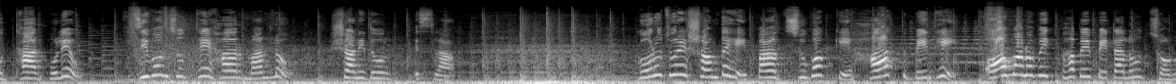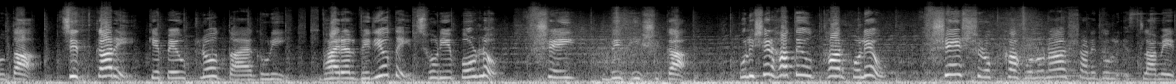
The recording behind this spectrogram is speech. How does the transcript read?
উদ্ধার হলেও জীবনযুদ্ধে হার মানল শানিদুল ইসলাম। গরু চুরির সন্দেহে পাঁচ যুবককে হাত বেঁধে অমানবিকভাবে পেটালো জনতা। চিৎকারে কেঁপে উঠল দয়াগুড়ি ভাইরাল ভিডিওতে ছড়িয়ে পড়ল সেই বিভীষিকা। পুলিশের হাতে উদ্ধার হলেও শেষ রক্ষা হলো না শানিদুল ইসলামের।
